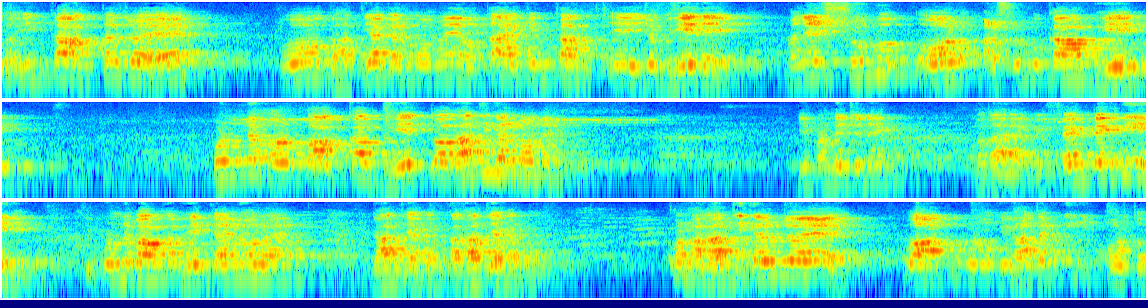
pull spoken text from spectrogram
तो इनका अंतर जो है, वो घातिया कर्मों में होता है कि इनका जो भेद है, मैंने शुभ और अशुभ का भेद। पुण्य और पाप का भेद तो अघाती कर्मों में। ये पंडित जी ने बताया कि फैक्ट एक नहीं है ये, कि पुण्य पाप का भेद कायम हो रहा है, घातिया कर्म अघातिया कर्म। और अघाती कर्म जो है, वो आत्मगुणों के घातक नहीं है, और तो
